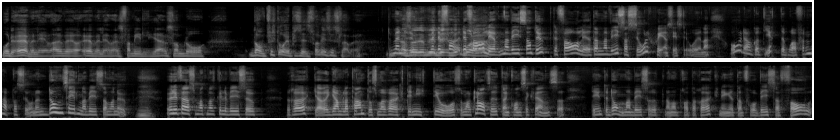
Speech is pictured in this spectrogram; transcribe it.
både överlevare, vi har överlevares familjer som då, de förstår ju precis vad vi sysslar med. Men, Alltså, det, vi- men det, vi- fa- det våra- farliga, man visar inte upp det farliga utan man visar solskenshistorierna. Åh, det har gått jättebra för den här personen. De sidorna visar man upp. Ungefär som att man skulle visa upp rökare, gamla tanter som har rökt i 90 år som har klarat sig utan konsekvenser. Det är inte de man visar upp när man pratar rökning utan för att visa far,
